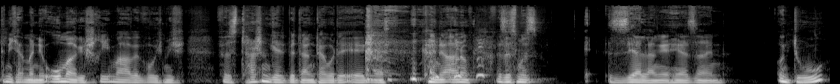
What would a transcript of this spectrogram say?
den ich an meine Oma geschrieben habe, wo ich mich fürs Taschengeld bedankt habe oder irgendwas. Keine Ahnung. Also es muss sehr lange her sein. Und du?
